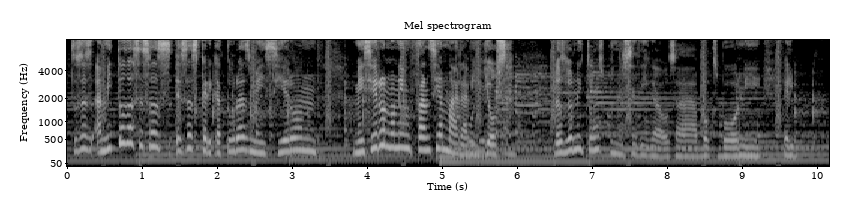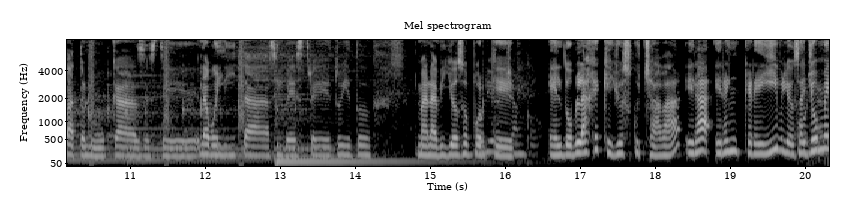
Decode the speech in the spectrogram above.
Entonces, a mí todas esas, esas caricaturas me hicieron, me hicieron una infancia maravillosa. Los Looney Tunes, pues no se diga, o sea, Box Bunny, el Pato Lucas, este, la abuelita Silvestre, tú y tú, maravilloso porque el doblaje que yo escuchaba era, era increíble. O sea, yo me,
